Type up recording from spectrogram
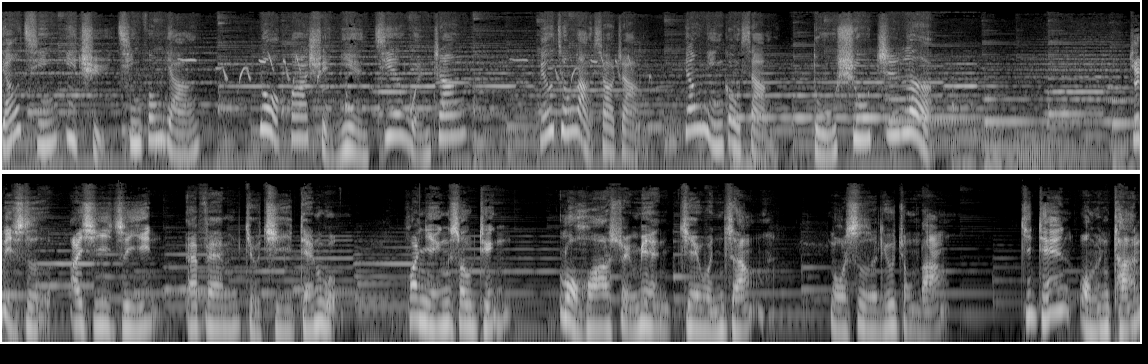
瑶琴一曲清风扬，落花水面皆文章。刘炯朗校长邀您共享读书之乐。这里是爱惜之音 FM 九七点五，欢迎收听《落花水面皆文章》，我是刘炯朗。今天我们谈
